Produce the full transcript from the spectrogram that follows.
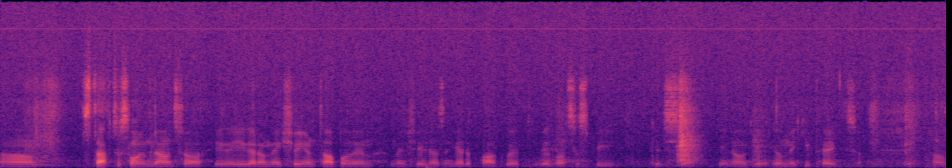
Um, it's tough to slow him down, so you, you got to make sure you're on top of him, make sure he doesn't get a puck with, with lots of speed, because uh, you know he'll, he'll make you pay. So, um,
